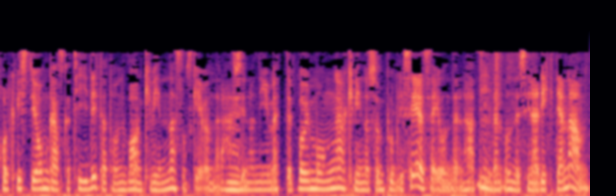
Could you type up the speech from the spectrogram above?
folk visste ju om ganska tidigt att hon var en kvinna som skrev under det här Mm. synonymet. Det var ju många kvinnor som publicerade sig under den här tiden under sina riktiga namn.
